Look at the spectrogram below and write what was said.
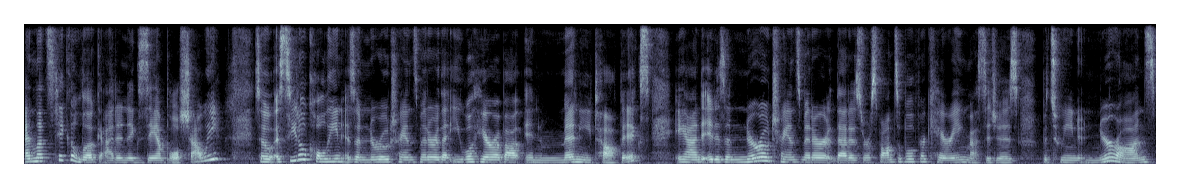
And let's take a look at an example, shall we? So, acetylcholine is a neurotransmitter that you will hear about in many topics, and it is a neurotransmitter that is responsible for carrying messages between neurons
